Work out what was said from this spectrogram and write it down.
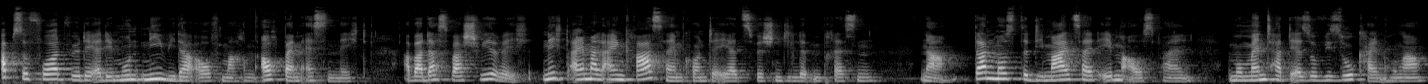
Ab sofort würde er den Mund nie wieder aufmachen, auch beim Essen nicht. Aber das war schwierig. Nicht einmal ein Grashalm konnte er zwischen die Lippen pressen. Na, dann musste die Mahlzeit eben ausfallen. Im Moment hatte er sowieso keinen Hunger.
